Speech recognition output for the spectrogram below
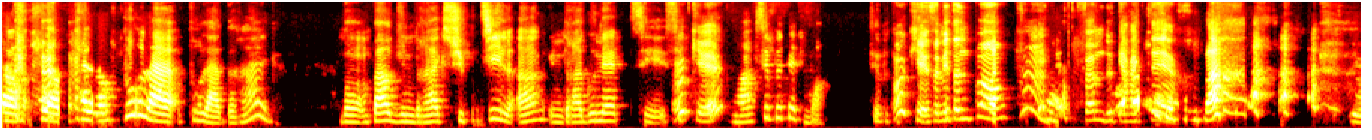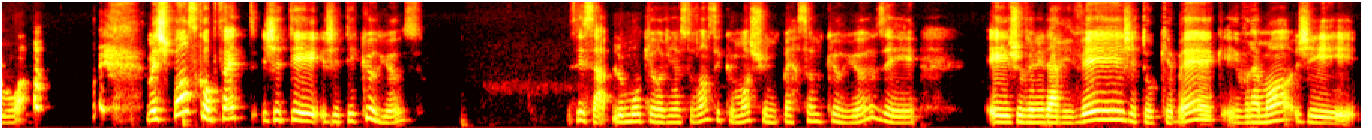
Alors, alors- alors, pour, la, pour la drague, bon, on parle d'une drague subtile, hein, une dragounette, c'est moi, peut-être moi. Ok, ça m'étonne pas. hein. Hmm, femme de caractère. pas. C'est moi. Mais je pense qu'en fait, j'étais j'étais curieuse. C'est ça, le mot qui revient souvent, c'est que moi, je suis une personne curieuse et, et je venais d'arriver, j'étais au Québec et vraiment, j'ai,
